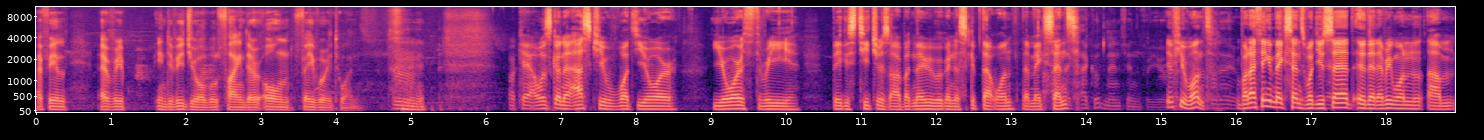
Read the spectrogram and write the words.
I feel every individual will find their own favorite one. Mm. okay, I was gonna ask you what your your three biggest teachers are, but maybe we're gonna skip that one. That makes sense. I, I could mention for you if you want, but I think it makes sense what you yeah. said uh, that everyone um,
